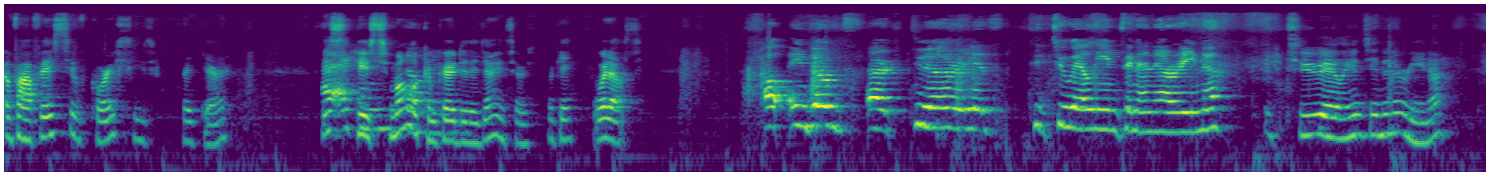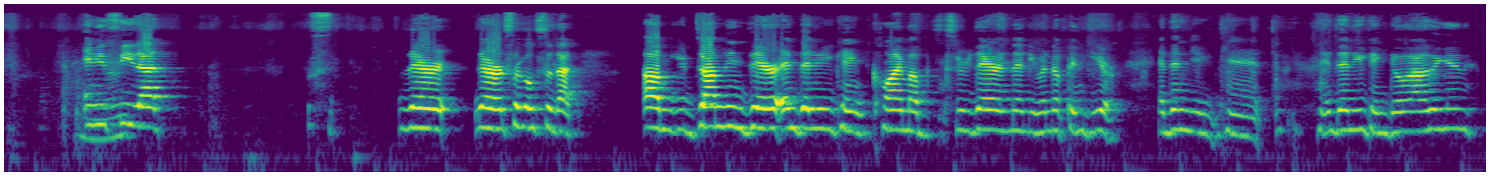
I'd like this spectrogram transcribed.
Apophis, of course, he's right there. I- I He's, he's small compared to the dinosaurs. Okay, what else? Oh, and those are two areas, two, two aliens in an arena. Two aliens in an arena. And you see that there there are circles so that um you jump in there and then you can climb up through there and then you end up in here. And then you can and then you can go out again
